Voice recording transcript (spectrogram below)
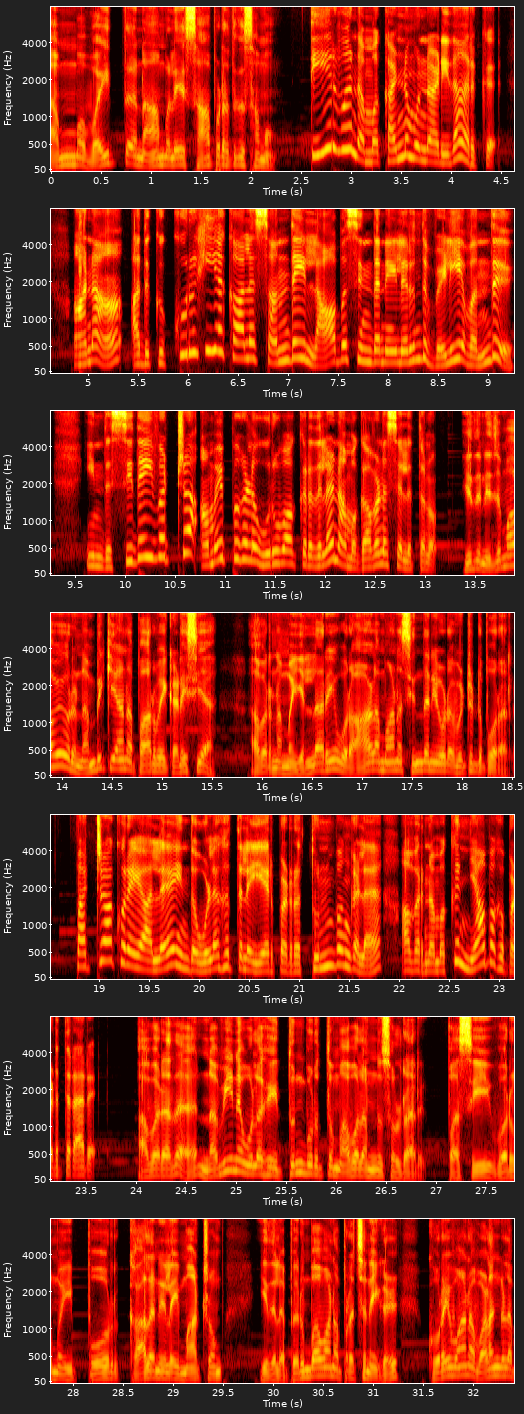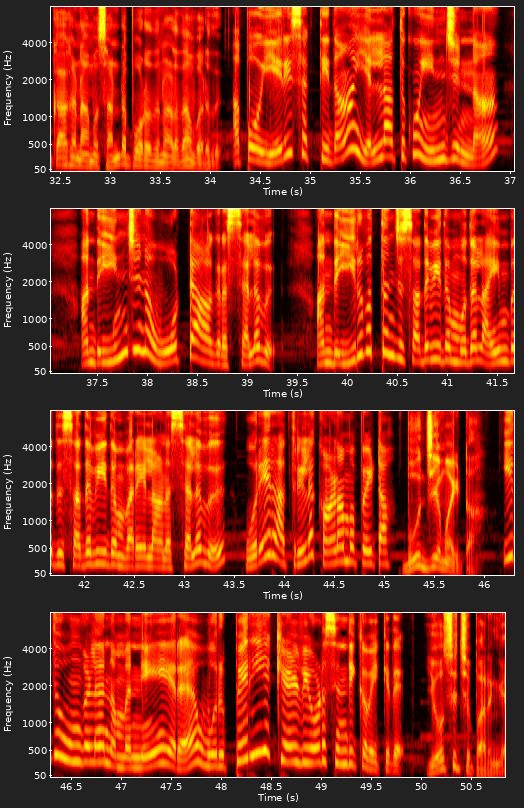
நம்ம வைத்த நாமளே சாப்பிடறதுக்கு சமம். தீர்வு நம்ம கண்ணு முன்னாடி தான் இருக்கு. ஆனா அதுக்கு குறுகிய கால சந்தை லாப சிந்தனையிலிருந்து வெளியே வந்து இந்த சிதைவற்ற அமைப்புகளை உருவாக்குறதுல நாம கவனம் செலுத்தணும். இது நிஜமாவே ஒரு நம்பிக்கையான பார்வை கடைசியா? அவர் நம்ம எல்லாரையும் ஒரு ஆழமான சிந்தனையோட விட்டுட்டு போறார். பற்றாக்குறையால இந்த உலகத்துல ஏற்படுற துன்பங்களை அவர் நமக்கு ஞாபகப்படுத்துறாரு. அவர் அத நவீன உலகை துன்புறுத்தும் அவலம்னு சொல்றாரு. பசி வறுமை போர் காலநிலை மாற்றம் இதுல பெரும்பாலான பிரச்சனைகள் குறைவான வளங்களுக்காக நாம சண்டை போறதுனால தான் வருது. அப்போ எரிசக்தி தான் எல்லாத்துக்கும் இன்ஜின்னா அந்த இன்ஜினை ஓட்ட ஆகிற செலவு அந்த இருபத்தஞ்சு சதவீதம் முதல் ஐம்பது சதவீதம் வரையிலான செலவு ஒரே ராத்திரியில காணாம போயிட்டா? பூஜ்யமாயிட்டா இது உங்களை நம்ம நேயர ஒரு பெரிய கேள்வியோட சிந்திக்க வைக்குது. யோசிச்சு பாருங்க.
